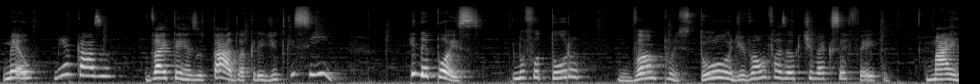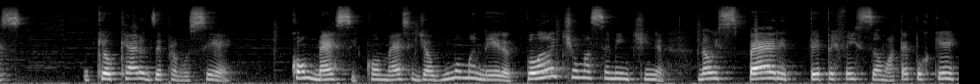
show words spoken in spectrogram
meu, minha casa. Vai ter resultado? Acredito que sim. E depois, no futuro, vamos para o estúdio, vamos fazer o que tiver que ser feito. Mas o que eu quero dizer para você é: comece, comece de alguma maneira, plante uma sementinha. Não espere ter perfeição, até porque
